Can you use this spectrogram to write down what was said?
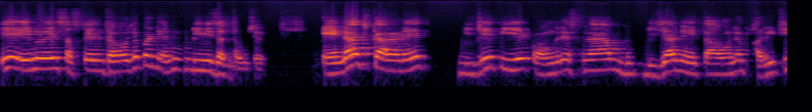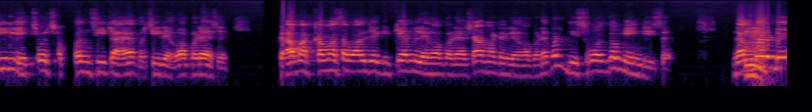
એ એનો એ સસ્ટેન થયો છે પણ એનું ડિવિઝન થયું છે. એના જ કારણે બીજેપીએ કોંગ્રેસના બીજા નેતાઓને ફરીથી એકસો છપ્પન સીટ આયા પછી લેવા પડ્યા છે. ગામ આખામાં સવાલ છે કે કેમ લેવા પડ્યા શા માટે લેવા પડ્યા પણ this was the main reason number બે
